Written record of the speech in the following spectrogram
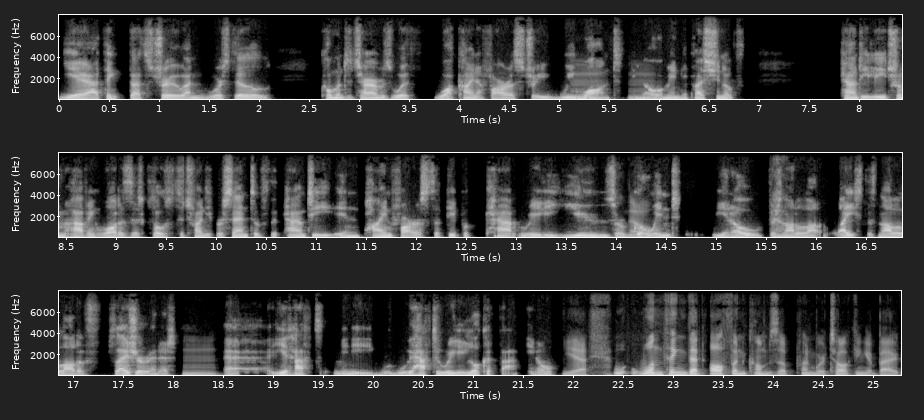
Yeah, I think that's true, and we're still coming to terms with what kind of forestry we mm. want. You mm. know, I mean, the question of County Leitrim having what is it, close to twenty percent of the county in pine forest that people can't really use or no. go into. You know, there's not a lot of light. There's not a lot of pleasure in it. Mm. Uh, you'd have to. I mean, we have to really look at that. You know. Yeah. W- one thing that often comes up when we're talking about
